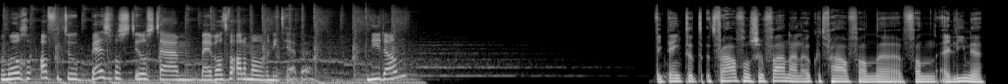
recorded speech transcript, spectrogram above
We mogen af en toe best wel stilstaan bij wat we allemaal wel niet hebben. Die dan? Ik denk dat het verhaal van Sylvana en ook het verhaal van, uh, van Eline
